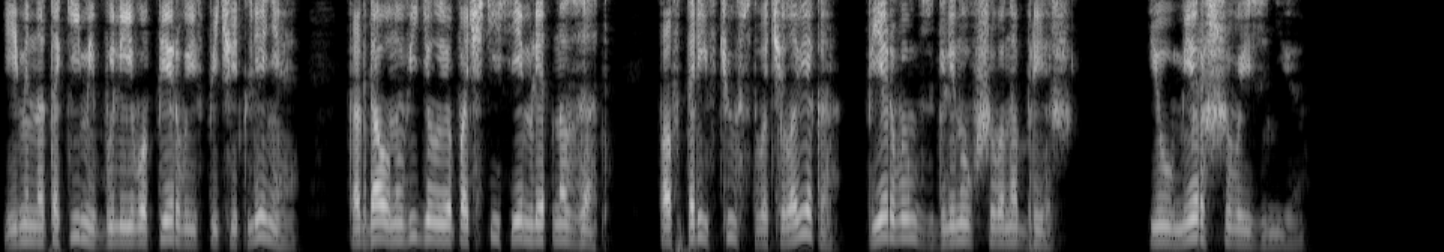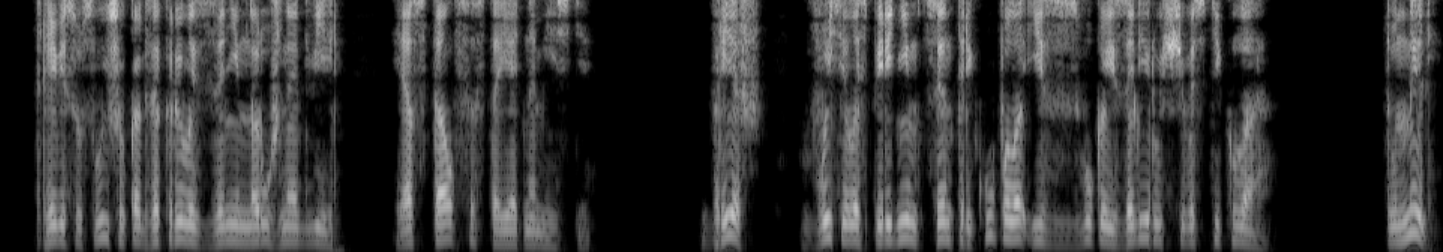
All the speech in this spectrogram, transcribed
Именно такими были его первые впечатления, когда он увидел ее почти семь лет назад, повторив чувство человека, первым взглянувшего на брешь и умершего из нее. Тревис услышал, как закрылась за ним наружная дверь, и остался стоять на месте. Брешь высилась перед ним в центре купола из звукоизолирующего стекла. Туннель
